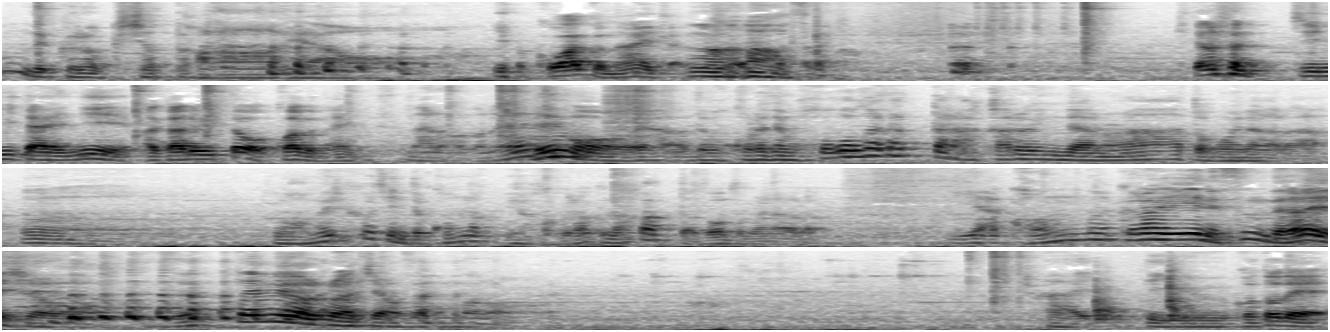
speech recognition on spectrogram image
なんで黒くしちゃったかな部屋を。いや怖くないから、北野さんちみたいに明るいと怖くないんです。なるほどね。でもいやでもこれでも邦画だったら明るいんだよなと思いながら。うん。アメリカ人ってこんないや暗くなかったぞと思いながらいやこんな暗い家に住んでないでしょ。絶対目悪くなっちゃうわ そんなの。はいっていうことで、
